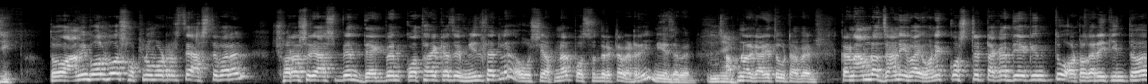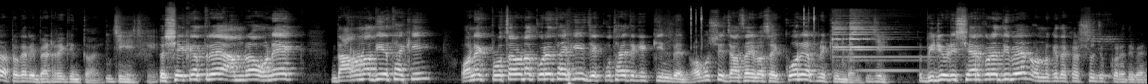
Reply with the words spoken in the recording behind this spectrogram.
জি। তো আমি বলব স্বপ্ন মোটরসে আসতে পারেন সরাসরি আসবেন দেখবেন কোথায় কাজে মিল থাকলে অবশ্যই আপনার পছন্দের একটা ব্যাটারি নিয়ে যাবেন। আপনার গাড়িতে উঠাবেন। কারণ আমরা জানি ভাই অনেক কষ্টের টাকা দিয়ে কিন্তু অটো গাড়ি কিনতে হয় অটো গাড়ি ব্যাটারি কিনতে হয়। তো সেক্ষেত্রে আমরা অনেক ধারণা দিয়ে থাকি অনেক প্রচারণা করে থাকি যে কোথায় থেকে কিনবেন। অবশ্যই যাচাই বাছাই করে আপনি কিনবেন। জি। তো ভিডিওটি শেয়ার করে দিবেন, অন্যকে দেখার সুযোগ করে দিবেন।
